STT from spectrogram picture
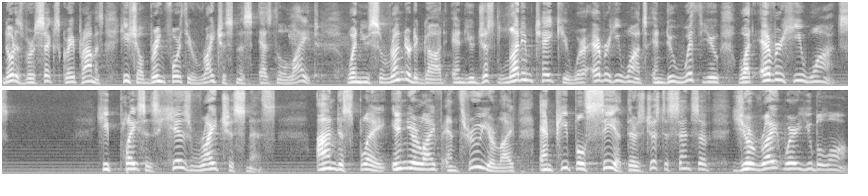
notice verse 6, great promise. He shall bring forth your righteousness as the light. When you surrender to God and you just let him take you wherever he wants and do with you whatever he wants, he places his righteousness on display in your life and through your life, and people see it. There's just a sense of you're right where you belong.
